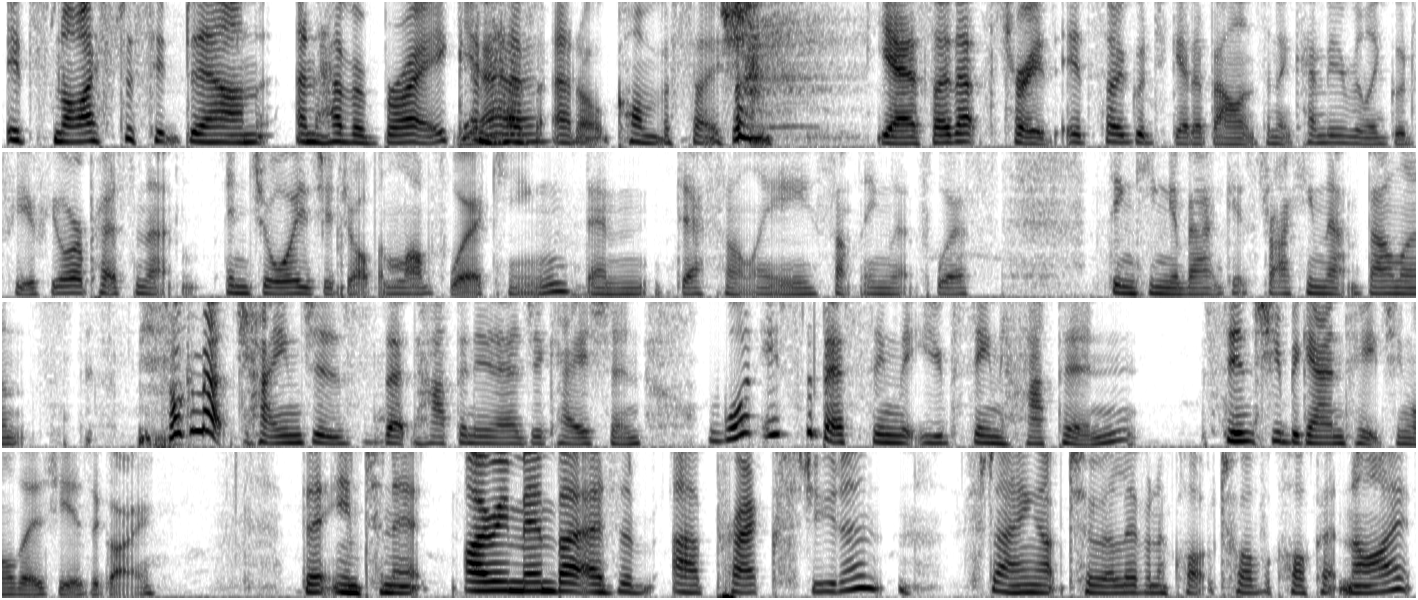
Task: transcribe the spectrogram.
it's nice to sit down and have a break and have adult conversation. Yeah, so that's true. It's so good to get a balance, and it can be really good for you. If you're a person that enjoys your job and loves working, then definitely something that's worth thinking about, get striking that balance. Talking about changes that happen in education, what is the best thing that you've seen happen since you began teaching all those years ago? the internet. I remember as a, a prac student staying up to eleven o'clock, twelve o'clock at night,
